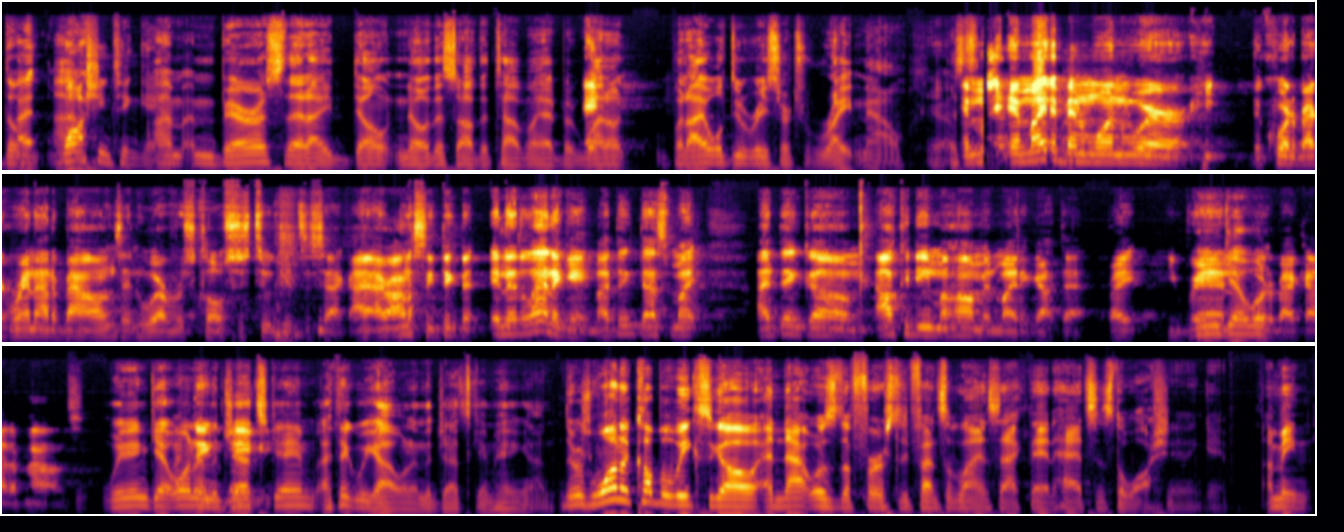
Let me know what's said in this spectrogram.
the I- I'm- Washington game. I'm embarrassed that I don't know this off the top of my head, but why don't? But I will do research right now. Yeah. It might, it might have been one where he, the quarterback ran out of bounds and whoever's closest to gets a sack. I, I honestly think that in Atlanta game, I think that's my. I think um, Al-Quadin Muhammad might have got that right. He ran get the one- quarterback out of bounds. we didn't get one in the think Jets maybe. game. I think we got one in the Jets game. Hang on. There was one a couple weeks ago, and that was the first defensive line sack they had had since the Washington game. I mean,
